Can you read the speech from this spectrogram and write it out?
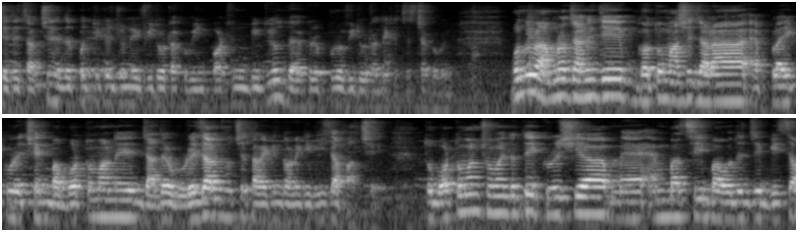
যেতে চাচ্ছেন, এদের প্রত্যেকের জন্য এই ভিডিওটা খুব ইম্পর্টেন্ট ভিডিও দয়া করে পুরো ভিডিওটা দেখার চেষ্টা করবেন। বন্ধুরা, আমরা জানি যে গত মাসে যারা অ্যাপ্লাই করেছেন বা বর্তমানে যাদের রেজাল্ট হচ্ছে, তারা কিন্তু অনেকে ভিসা পাচ্ছে। তো বর্তমান সময়টাতে ক্রোয়েশিয়া এম্বাসি বা ওদের যে ভিসা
